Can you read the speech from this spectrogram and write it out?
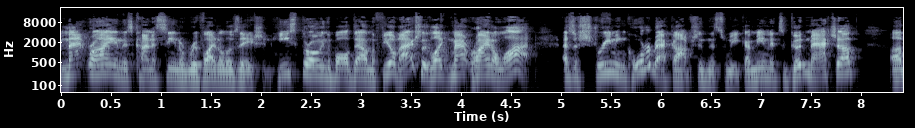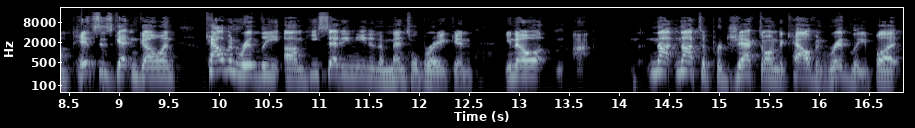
Matt Ryan has kind of seen a revitalization. He's throwing the ball down the field. I actually like Matt Ryan a lot as a streaming quarterback option this week. I mean, it's a good matchup. Um, Pitts is getting going. Calvin Ridley, um, he said he needed a mental break, and you know, not not to project onto Calvin Ridley, but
